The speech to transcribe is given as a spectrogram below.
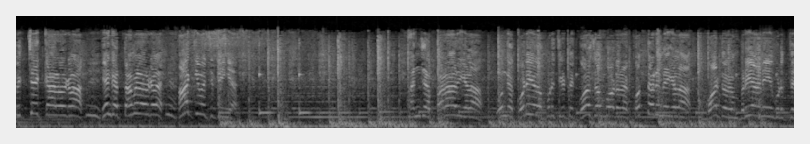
பிச்சைக்காரர்களா எங்க தமிழர்களை ஆக்கி வச்சிருக்கீங்க பஞ்ச பராரிகளா உங்க கொடிகளை புடிச்சுக்கிட்டு கோஷம் போடுற கொத்தடிமைகளா குவாட்டரும் பிரியாணியும் கொடுத்து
